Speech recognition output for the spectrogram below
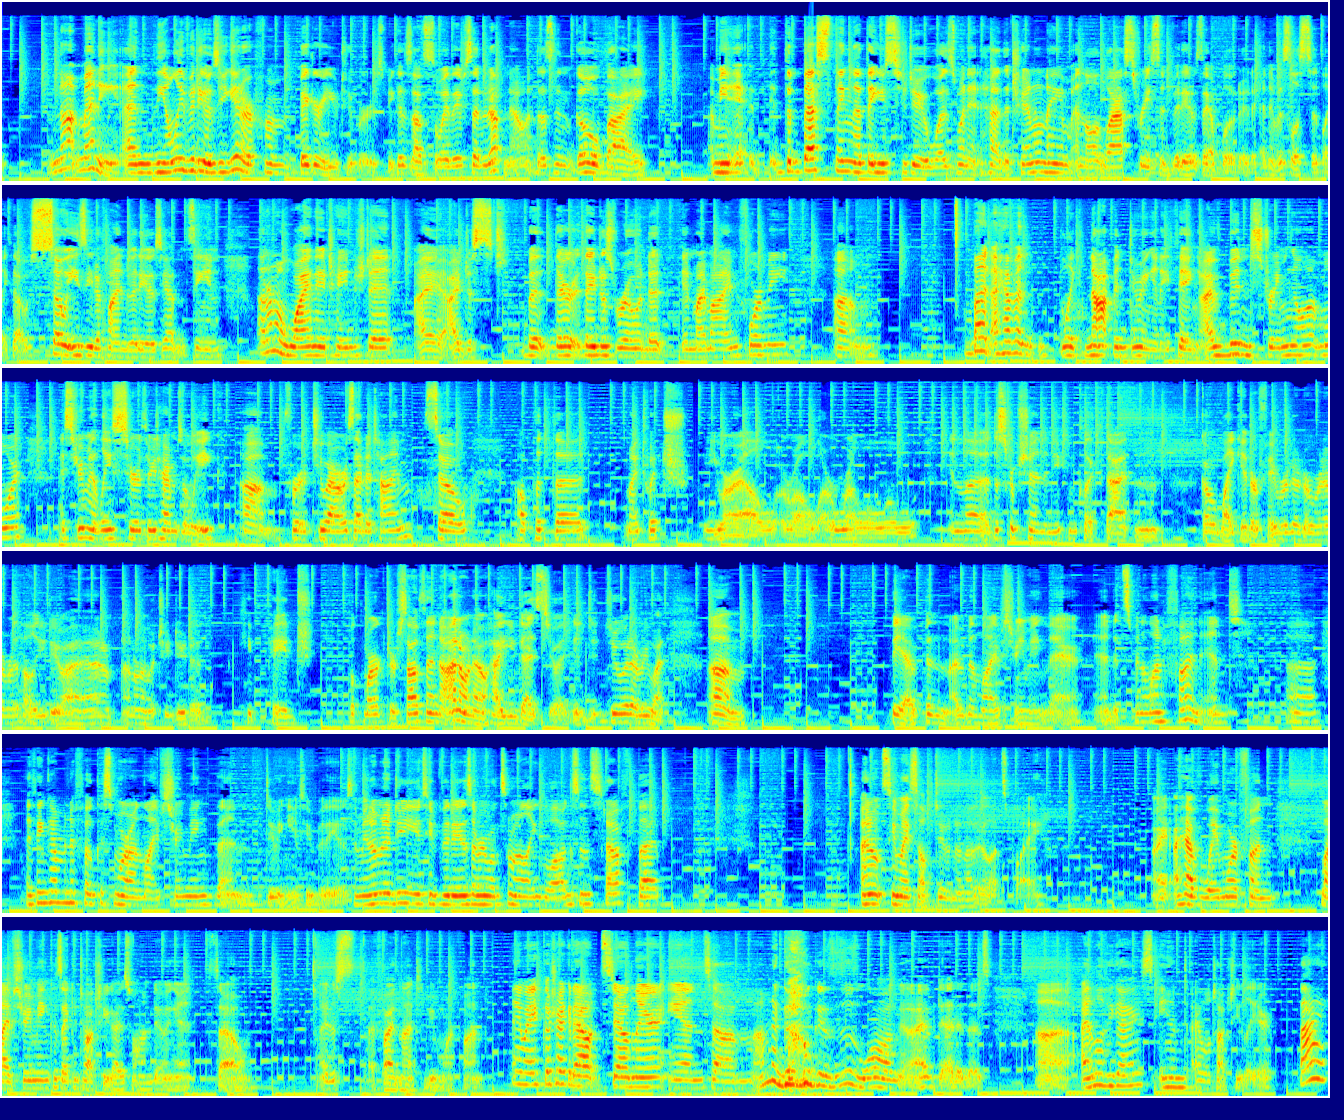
Not many, and the only videos you get are from bigger YouTubers because that's the way they've set it up now. It doesn't go by. I mean, it, the best thing that they used to do was when it had the channel name and the last recent videos they uploaded, and it was listed like that. It was so easy to find videos you hadn't seen. I don't know why they changed it. I, I just, but they they just ruined it in my mind for me. Um, but I haven't like not been doing anything. I've been streaming a lot more. I stream at least two or three times a week um, for two hours at a time. So I'll put the my Twitch URL in the description, and you can click that and go like it or favorite it or whatever the hell you do. I, I, don't, I don't know what you do to keep the page bookmarked or something. I don't know how you guys do it. Do, do whatever you want. Um, but yeah, I've been I've been live streaming there, and it's been a lot of fun. And uh, I think I'm gonna focus more on live streaming than doing YouTube videos. I mean, I'm gonna do YouTube videos every once in a while, like vlogs and stuff, but I don't see myself doing another Let's Play. I, I have way more fun live streaming because I can talk to you guys while I'm doing it. So I just I find that to be more fun. Anyway, go check it out. It's down there, and um, I'm gonna go because this is long and I have to edit this. Uh, I love you guys, and I will talk to you later. Bye!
